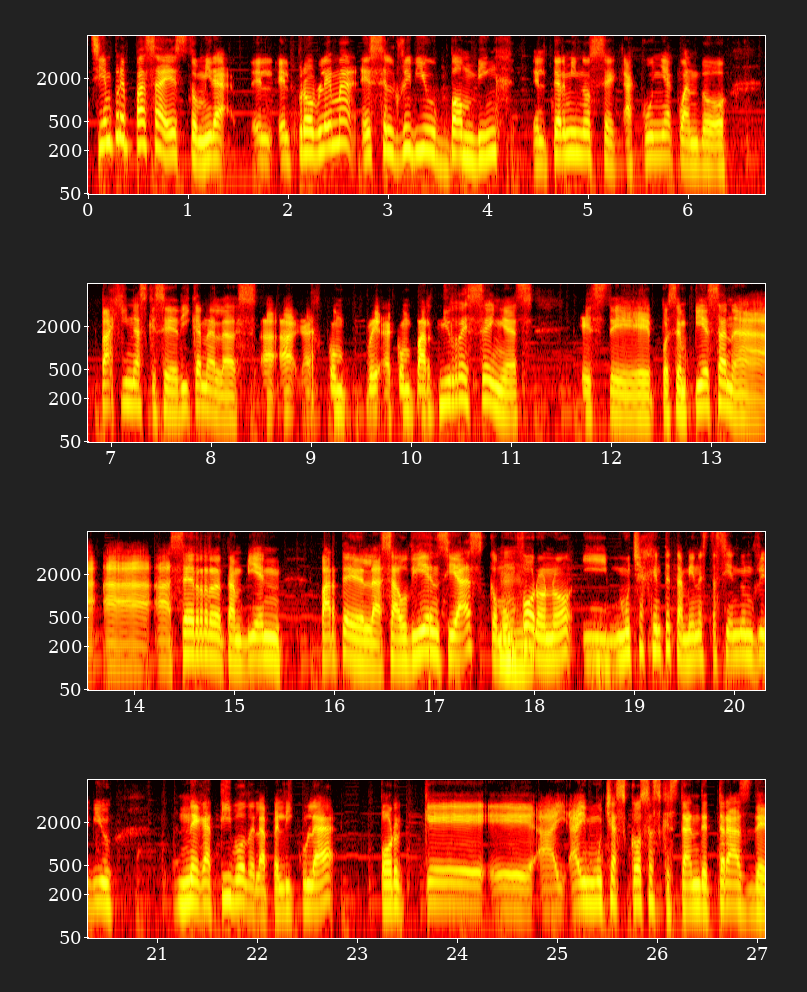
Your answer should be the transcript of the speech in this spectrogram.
siempre pasa esto. Mira, el, el problema es el review bombing. El término se acuña cuando páginas que se dedican a las a, a- a comp- a compartir reseñas, este, pues empiezan a, hacer también parte de las audiencias como un foro, ¿no? Y mucha gente también está haciendo un review negativo de la película porque eh, hay, hay muchas cosas que están detrás de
